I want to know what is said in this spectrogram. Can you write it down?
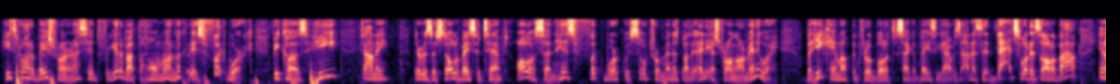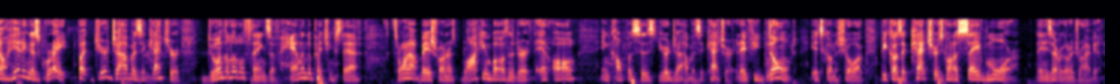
He threw out a base runner, and I said, forget about the home run. Look at his footwork, because he, Tommy, there was a stolen base attempt. All of a sudden, his footwork was so tremendous. By the and he had a strong arm anyway, but he came up and threw a bullet to second base. The guy was out. I said, "That's what it's all about." You know, hitting is great, but your job as a catcher, doing the little things of handling the pitching staff, throwing out base runners, blocking balls in the dirt, it all encompasses your job as a catcher. And if you don't, it's going to show up because a catcher is going to save more than he's ever going to drive in.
